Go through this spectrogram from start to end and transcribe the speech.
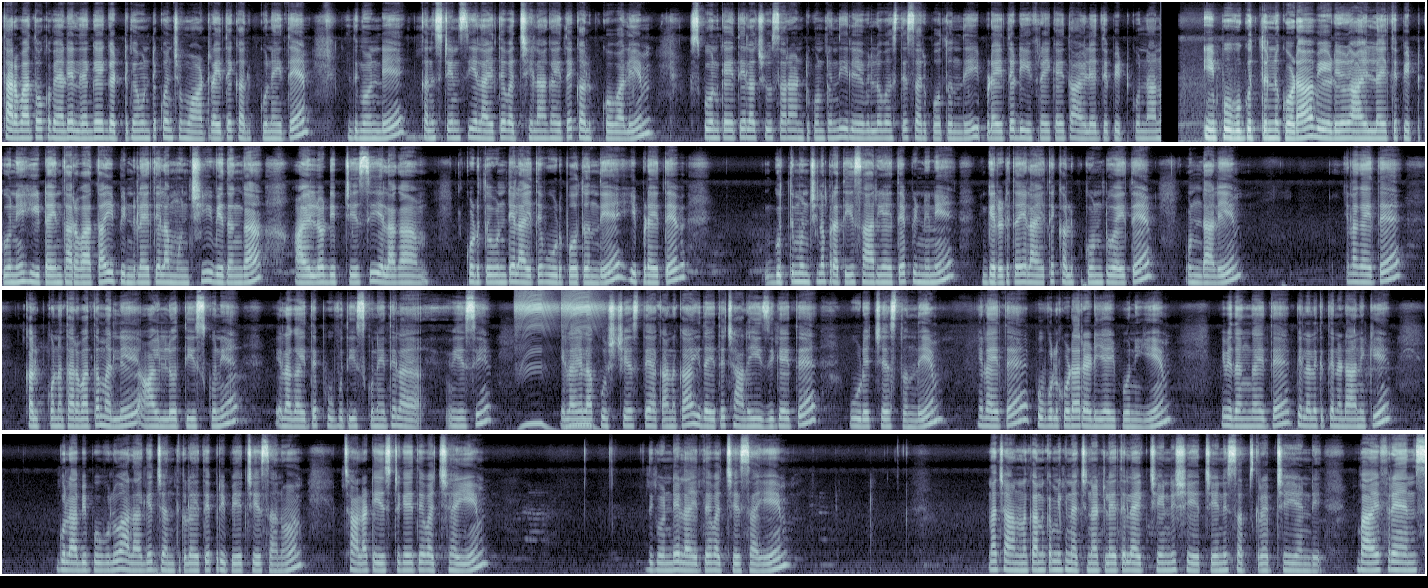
తర్వాత ఒకవేళ ఇలాగే గట్టిగా ఉంటే కొంచెం వాటర్ అయితే కలుపుకుని అయితే ఇదిగోండి కన్సిస్టెన్సీ ఇలా అయితే వచ్చేలాగా అయితే కలుపుకోవాలి. స్పూన్కి అయితే ఇలా చూసారా అంటుకుంటుంది. ఈ లేవుల్లో వస్తే సరిపోతుంది. ఇప్పుడైతే డీప్ ఫ్రైకి అయితే ఆయిల్ అయితే పెట్టుకున్నాను. ఈ పువ్వు గుత్తులను కూడా వేడి ఆయిల్లో అయితే పెట్టుకుని హీట్ అయిన తర్వాత ఈ పిండిలో అయితే ఇలా ముంచి ఈ విధంగా ఆయిల్లో డిప్ చేసి ఇలాగా కొడుతూ ఉంటే ఇలా అయితే ఊడిపోతుంది. ఇప్పుడైతే గుత్తి ముంచిన ప్రతిసారి అయితే పిండిని గెరటితో ఇలా అయితే కలుపుకుంటూ అయితే ఉండాలి. ఇలాగైతే కలుపుకున్న తర్వాత మళ్ళీ ఆయిల్లో తీసుకుని ఇలాగైతే పువ్వు తీసుకుని అయితే ఇలా వేసి ఇలా ఇలా పుష్ చేస్తే కనుక ఇదైతే చాలా ఈజీగా అయితే ఊడొచ్చేస్తుంది. ఇలా అయితే పువ్వులు కూడా రెడీ అయిపోయినాయి ఈ విధంగా అయితే పిల్లలకి తినడానికి గులాబీ పువ్వులు అలాగే జంతికలు అయితే ప్రిపేర్ చేశాను. చాలా టేస్ట్గా అయితే వచ్చాయి. ఇదిగోండి ఇలా అయితే వచ్చేసాయి. నా ఛానల్ కనుక మీకు నచ్చినట్లయితే లైక్ చేయండి షేర్ చేయండి సబ్స్క్రైబ్ చేయండి. Bye friends.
